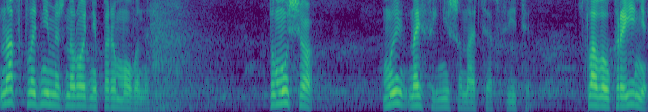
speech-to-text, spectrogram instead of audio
надскладні міжнародні перемовини. Тому що ми найсильніша нація в світі. Слава Україні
